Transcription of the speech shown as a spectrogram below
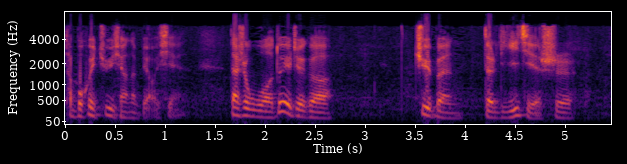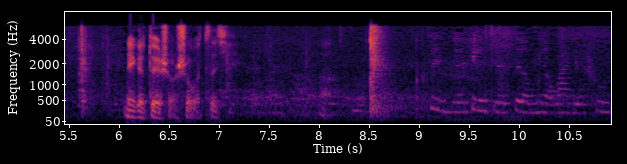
他不会具象的表现，但是我对这个剧本的理解是，那个对手是我自己。所以你觉得这个角色有没有挖掘出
